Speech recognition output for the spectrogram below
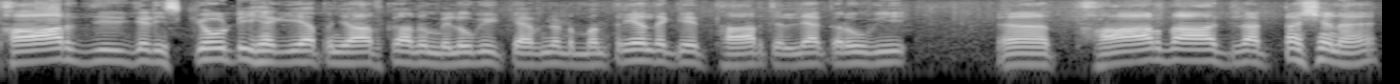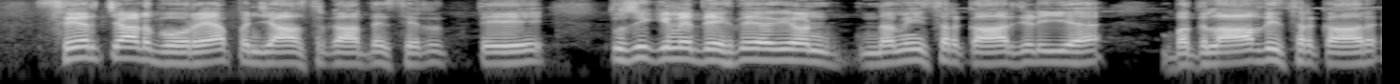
ਥਾਰ ਦੀ ਜਿਹੜੀ ਸਿਕਿਉਰਿਟੀ ਹੈਗੀ ਆ, ਪੰਜਾਬ ਸਰਕਾਰ ਨੂੰ ਮਿਲੂਗੀ, ਕੈਬਨਿਟ ਮੰਤਰੀਆਂ ਦੇ ਅੱਗੇ ਥਾਰ ਚੱਲਿਆ ਕਰੂਗੀ। ਥਾਰ ਦਾ ਜਿਹੜਾ ਟਸ਼ਨ ਹੈ, ਸਿਰ ਚੜ ਬੋ ਰਿਹਾ ਪੰਜਾਬ ਸਰਕਾਰ ਦੇ ਸਿਰ ਤੇ। ਤੁਸੀਂ ਕਿਵੇਂ ਦੇਖਦੇ ਹੋ ਕਿ ਹੁਣ ਨਵੀਂ ਸਰਕਾਰ ਜਿਹੜੀ ਹੈ, ਬਦਲਾਵ ਦੀ ਸਰਕਾਰ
